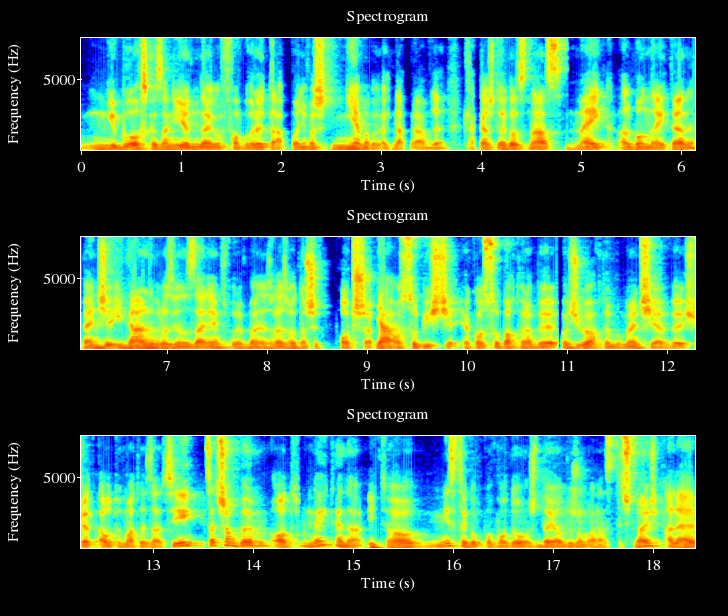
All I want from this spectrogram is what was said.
nie było wskazanie jednego faworyta, ponieważ nie ma go tak naprawdę. Dla każdego z nas Make albo Nathan będzie idealnym rozwiązaniem, które będzie zależało od naszych potrzeb. Ja osobiście, jako osoba, która by wchodziła w tym momencie w świat automatyzacji, zacząłbym od Nathana i to nie z tego powodu, że dają dużą elastyczność, ale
